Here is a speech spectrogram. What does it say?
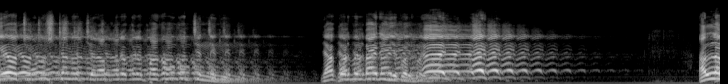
ইয়ে হচ্ছে, অনুষ্ঠান হচ্ছে আপনারা ওখানে পাকামো করছেন নাকি? যা করবেন, বাইরে গিয়ে করবেন। আল্লাহ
